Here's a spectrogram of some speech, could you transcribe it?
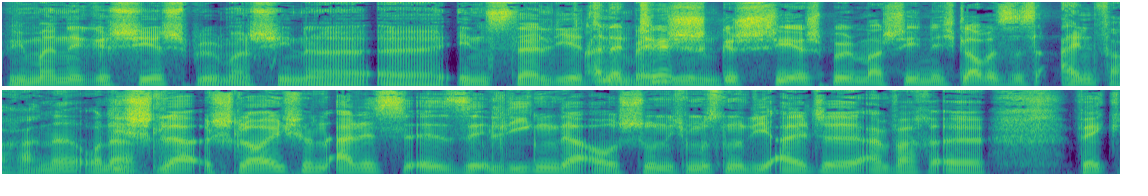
wie man eine Geschirrspülmaschine äh, installiert Eine in. Tischgeschirrspülmaschine. Ich glaube, es ist einfacher, ne? Oder? Die Schla Schläuche und alles äh, liegen da auch schon. Ich muss nur die alte einfach äh, weg.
